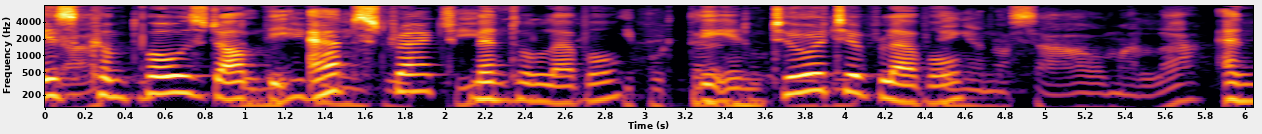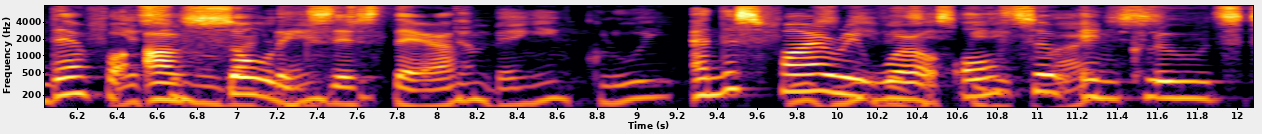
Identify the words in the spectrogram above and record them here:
is composed of the abstract mental level, the intuitive level, and therefore our soul exists there. And this fiery world also includes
